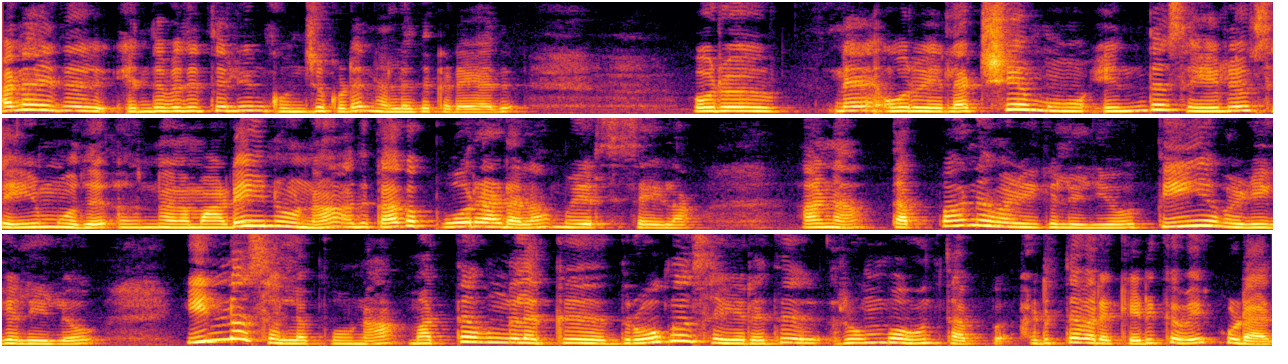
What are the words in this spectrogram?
ஆனால் இது எந்த விதத்துலேயும் கொஞ்சம் கூட நல்லது கிடையாது. ஒரு நெ ஒரு லட்சியமோ, எந்த செயலையும் செய்யும்போது, நம்ம அடையணும்னா அதுக்காக போராடலாம், முயற்சி செய்யலாம். ஆனால் தப்பான வழிகளிலோ தீய வழிகளிலோ, இன்னும் சொல்லப்போனால் மற்றவங்களுக்கு துரோகம் செய்கிறது ரொம்பவும் தப்பு. அடுத்தவரை கெடுக்கவே கூடாது.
